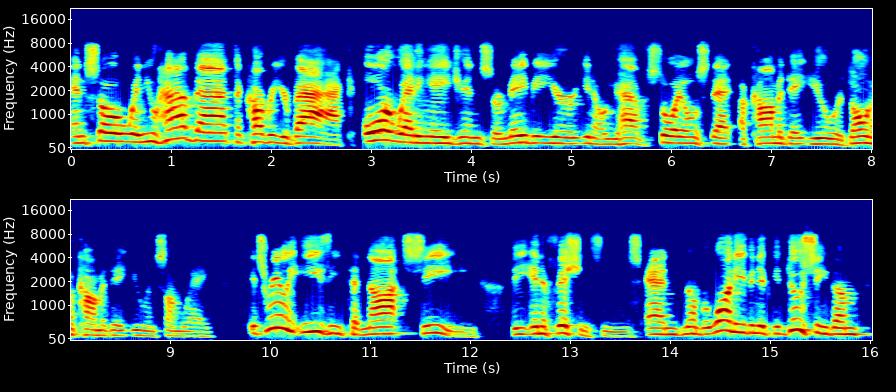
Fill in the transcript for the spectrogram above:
And so when you have that to cover your back or wetting agents, or maybe you're, you know, you have soils that accommodate you or don't accommodate you in some way, it's really easy to not see the inefficiencies. And number one, even if you do see them,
